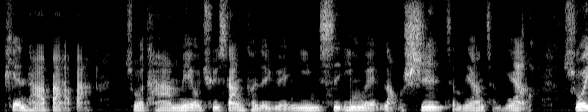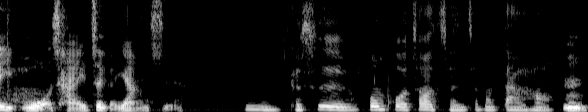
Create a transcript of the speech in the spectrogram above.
骗她爸爸，说她没有去上课的原因是因为老师怎么样怎么样，所以我才这个样子。嗯，可是风波造成这么大哈，嗯。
